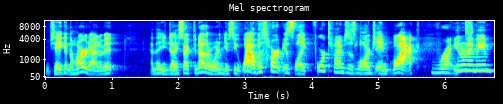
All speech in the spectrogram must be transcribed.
you've taken the heart out of it, and then you dissect another one and you see, wow, this heart is like four times as large and black. right You know what I mean?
